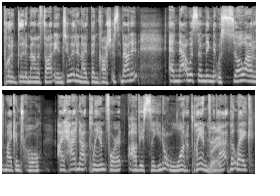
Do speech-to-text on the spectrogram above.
put a good amount of thought into it and I've been cautious about it. And that was something that was so out of my control. I had not planned for it. Obviously, you don't want to plan for Right. that, but like,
